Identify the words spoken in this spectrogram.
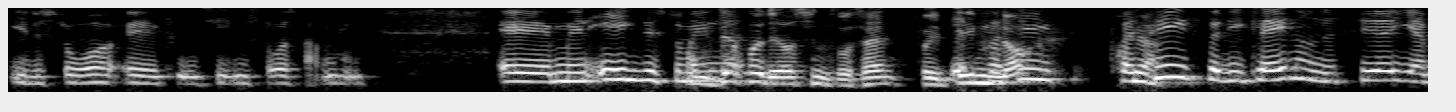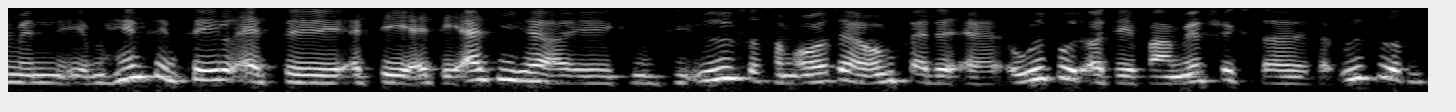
i det store, øh, kan man sige, den store sammenhæng. Øh, men ikke desto mindre... Men derfor er det også interessant, for det er ja, præcis, nok... Præcis, ja. fordi klagenødene siger, jamen, jamen hensyn til, at, øh, at, det, at det er de her øh, kan man sige, ydelser, som også er omfattet af udbud, og det er bare Metrix, der, der udbyder dem,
